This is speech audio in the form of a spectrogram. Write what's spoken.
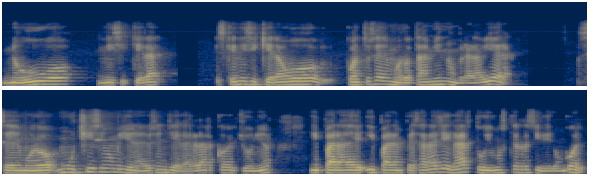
no hubo ni siquiera es que ni siquiera hubo, ¿cuánto se demoró también nombrar a Viera? Se demoró muchísimo Millonarios en llegar al arco del Junior y para, y para empezar a llegar tuvimos que recibir un gol.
